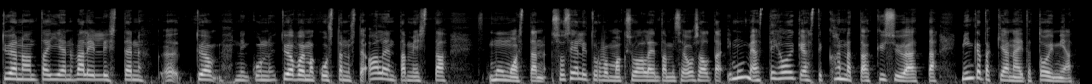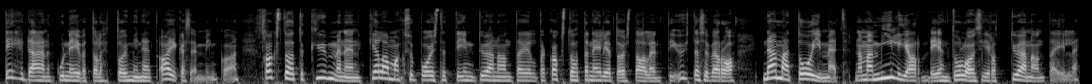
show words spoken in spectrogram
työnantajien välillisten työ, niin kuin työvoimakustannusten alentamista, muun muassa tämän sosiaaliturvamaksun alentamisen osalta. Ja mun mielestä ihan oikeasti kannattaa kysyä, että minkä takia näitä toimia tehdään, kun ne eivät ole toimineet aikaisemminkaan. 2010 Kelamaksu poistettiin työnantajilta, 2014 alennettiin yhteisöveroa. Nämä toimet, nämä miljardien tulonsiirrot työnantajille,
